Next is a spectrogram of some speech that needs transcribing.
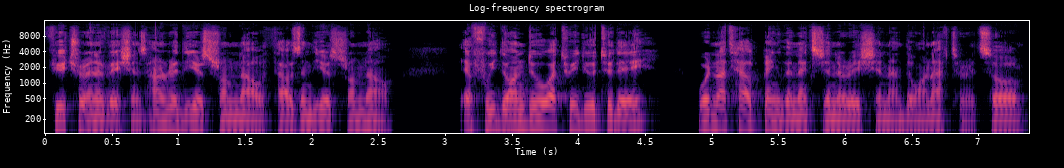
future innovations 100 years from now, 1000 years from now. If we don't do what we do today, we're not helping the next generation and the one after it. So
